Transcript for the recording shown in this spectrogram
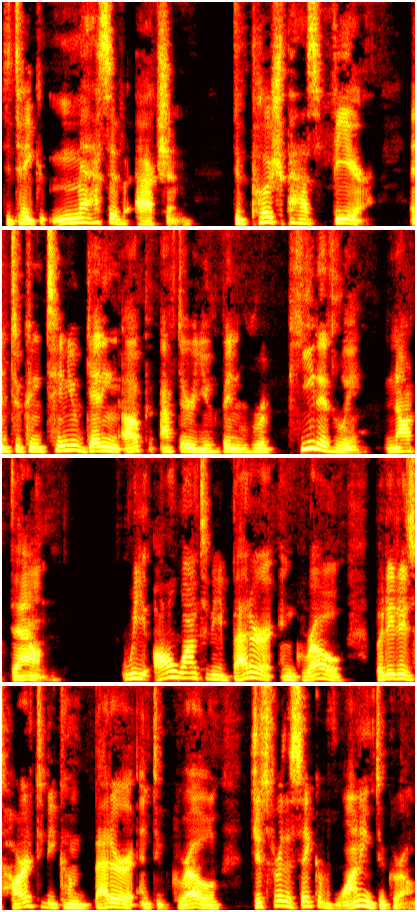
to take massive action, to push past fear, and to continue getting up after you've been repeatedly knocked down. We all want to be better and grow, but it is hard to become better and to grow just for the sake of wanting to grow.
